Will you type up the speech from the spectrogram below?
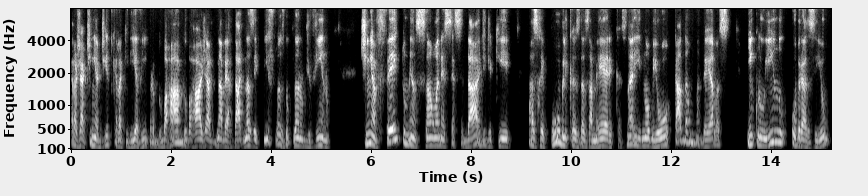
Ela já tinha dito que ela queria vir para Abdu'l-Bahá. Abdu'l-Bahá, já, na verdade, nas epístolas do plano divino, tinha feito menção à necessidade de que as repúblicas das Américas, né, e nomeou cada uma delas, incluindo o Brasil.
